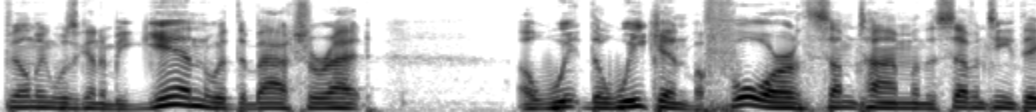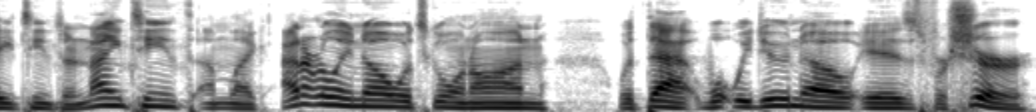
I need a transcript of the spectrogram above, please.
filming was gonna begin with The Bachelorette a the weekend before, sometime on the 17th, 18th, or 19th. I'm like, I don't really know what's going on with that. What we do know is for sure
